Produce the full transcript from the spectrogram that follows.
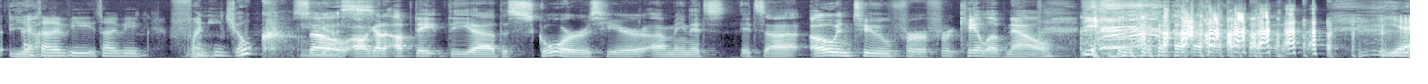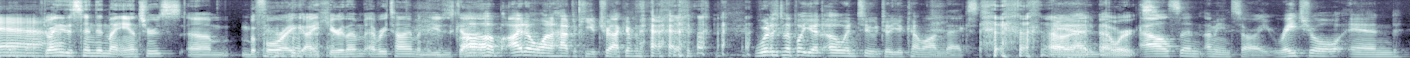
I yeah. thought it'd be thought it'd be funny joke. So, Yes. oh, I got to update the uh, the scores here. I mean, it's it's uh, 0 and 2 for for Caleb now. Yeah. yeah. Do I need to send in my answers um, before I, I hear them every time, and you just got? Um, I don't want to have to keep track of that. We're just gonna put you at 0 and 2 till you come on next. All right, And that works. Allison, I mean, sorry, Rachel and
